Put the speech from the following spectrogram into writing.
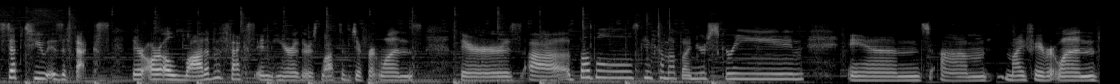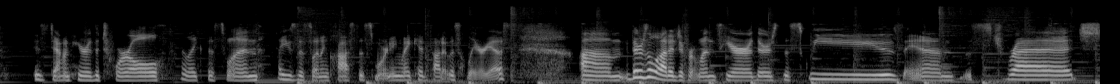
Step two is effects. There are a lot of effects in here. There's lots of different ones. There's uh, bubbles can come up on your screen, and um, my favorite one is down here, the twirl. I like this one. I used this one in class this morning. My kid thought it was hilarious. Um, there's a lot of different ones here. There's the squeeze and the stretch.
